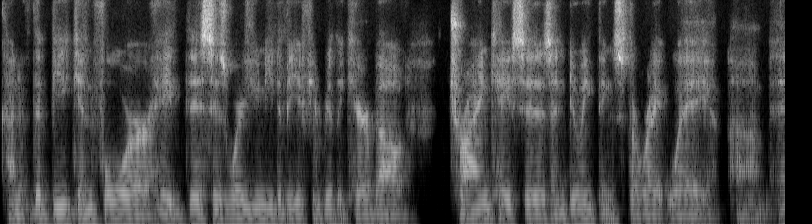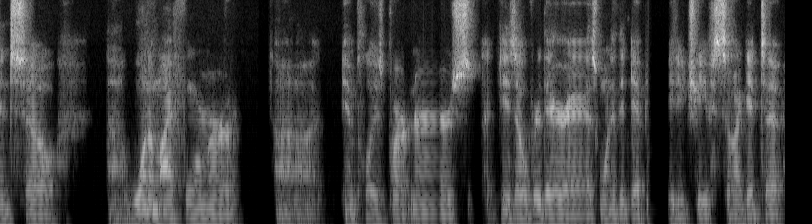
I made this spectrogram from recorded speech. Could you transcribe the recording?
kind of the beacon for hey, this is where you need to be if you really care about trying cases and doing things the right way. Um, and so uh, one of my former uh, employees partners is over there as one of the deputy chiefs. So I get to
